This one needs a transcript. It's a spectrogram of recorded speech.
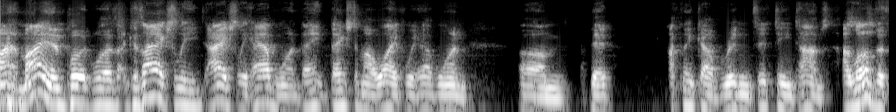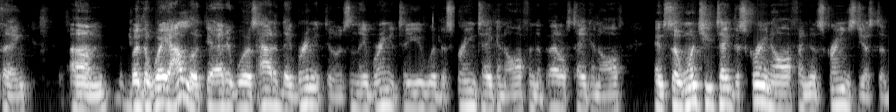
my my input was because I actually I actually have one. Thank, thanks to my wife, we have one um, that I think I've ridden 15 times. I love the thing, um, but the way I looked at it was, how did they bring it to us? And they bring it to you with the screen taken off and the pedals taken off. And so once you take the screen off, and the screen's just a,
